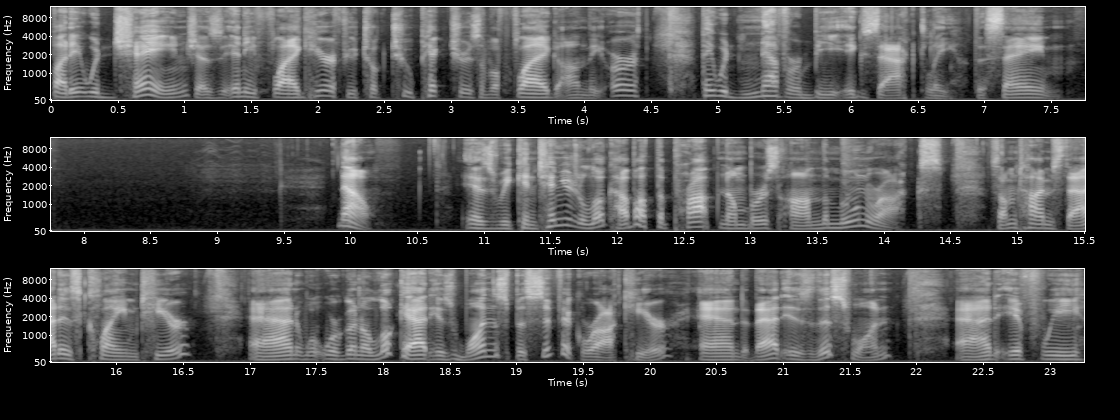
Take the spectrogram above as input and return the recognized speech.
but it would change as any flag here. If you took two pictures of a flag on the earth, they would never be exactly the same. Now, as we continue to look, how about the prop numbers on the moon rocks? Sometimes that is claimed here. And what we're going to look at is one specific rock here. And that is this one. And if we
